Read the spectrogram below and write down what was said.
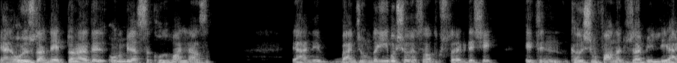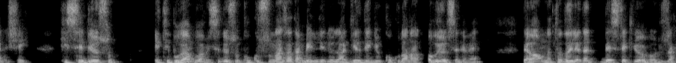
Yani o yüzden de et dönerde onun biraz da koruman lazım. Yani bence onu da iyi başarıyor Sadık Usta. Ya Bir de şey etin karışımı falan da güzel belli yani şey hissediyorsun. Eti buram buram hissediyorsun. Kokusundan zaten belli ediyor. Daha girdiğin gibi kokudan al- alıyor seni ve devamlı tadıyla da destekliyor o güzel.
